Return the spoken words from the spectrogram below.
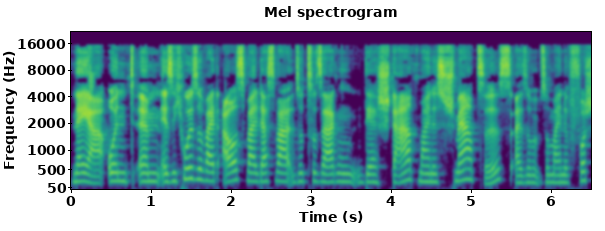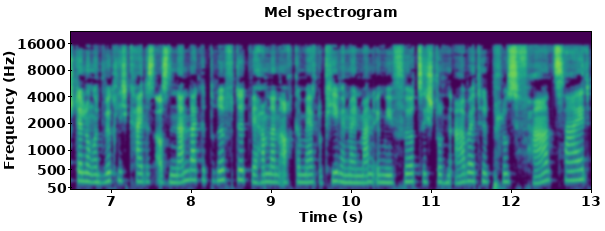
Naja, und ähm, also ich hole so weit aus, weil das war sozusagen der Start meines Schmerzes. Also so meine Vorstellung und Wirklichkeit ist auseinandergedriftet. Wir haben dann auch gemerkt, okay, wenn mein Mann irgendwie 40 Stunden arbeitet plus Fahrzeit,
